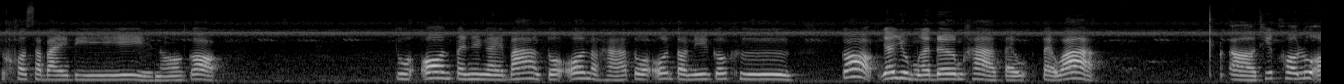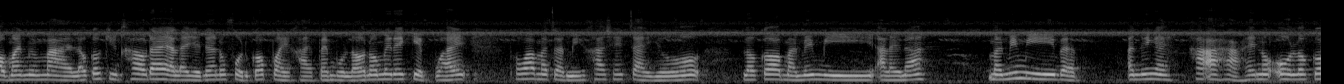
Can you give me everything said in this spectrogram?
ทุกคนสบายดีเนาะก็ ตัวอ้นเป็นยังไงบ้าง ตัวอ้นนะคะ ตัวอ้นตอนนี้ก็คือ ก็ยังอยู่เหมือนเดิมค่ะ แต่แต่ว่า ที่คลอดลูกออกมาใหม่ๆแล้วก็กินข้าวได้อะไรอย่างเนี้ยน้องฝนก็ปล่อยขายไปหมดแล้วเนาะไม่ได้เก็บไว้ เพราะว่ามันจะมีค่าใช้จ่ายเยอะ แล้วก็มันไม่มีอะไรนะ มันไม่มีแบบอันนี้ไงค่าอาหารให้น้องโอนแล้วก็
